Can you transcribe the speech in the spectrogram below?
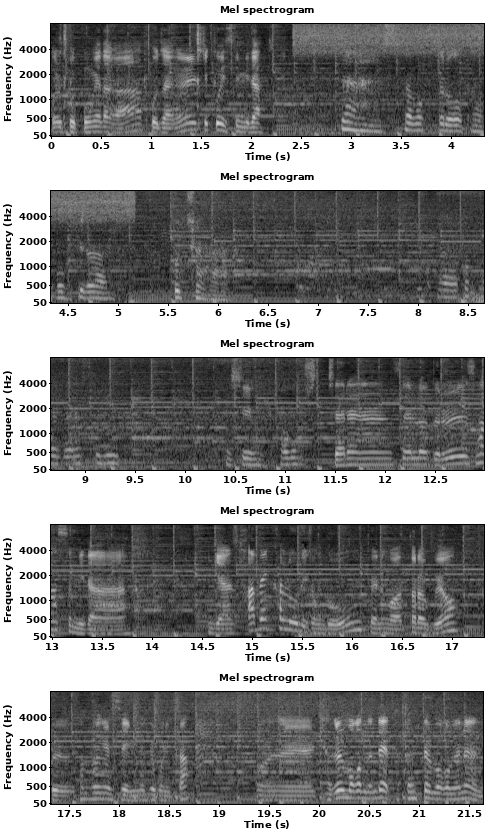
골프 공에다가 도장을 찍고 있습니다. 자, 스타벅스로 가봅시다. 도착. 자, 커피를 잘했으니 다시 가봅시다. 짜란, 샐러드를 사왔습니다. 이게 한 400칼로리 정도 되는 것 같더라고요. 그 삼성헬스에 입력해 보니까 오늘 닭을 먹었는데 닭강살 먹으면은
